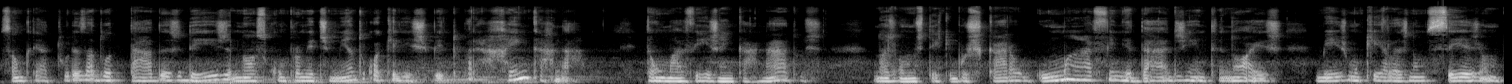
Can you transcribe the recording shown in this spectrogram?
são criaturas adotadas desde nosso comprometimento com aquele espírito para reencarnar. Então, uma vez reencarnados, nós vamos ter que buscar alguma afinidade entre nós, mesmo que elas não sejam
